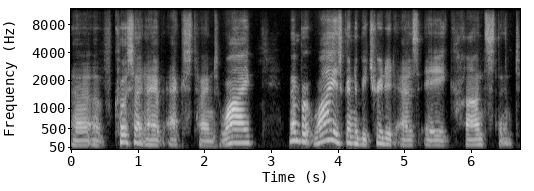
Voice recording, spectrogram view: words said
uh, of cosine, I have x times y. Remember, y is going to be treated as a constant.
